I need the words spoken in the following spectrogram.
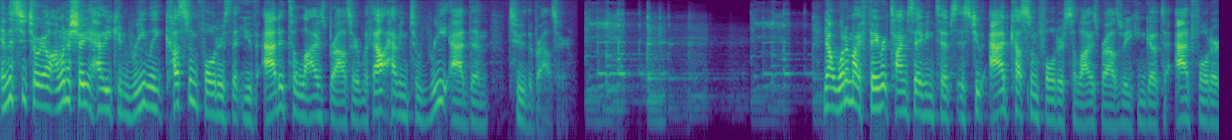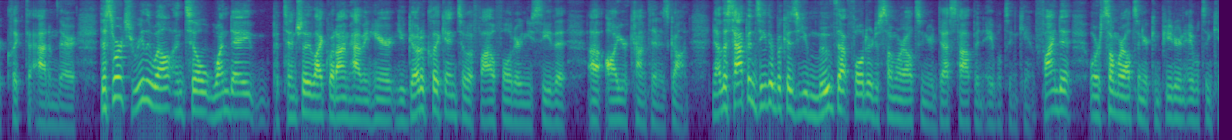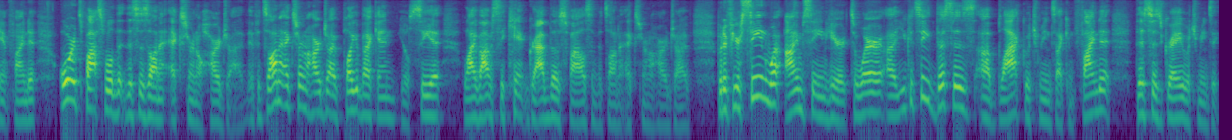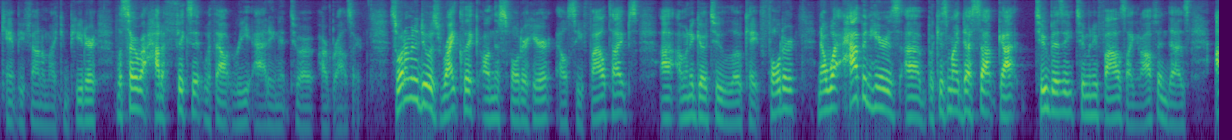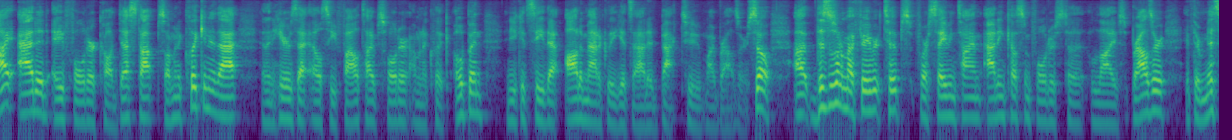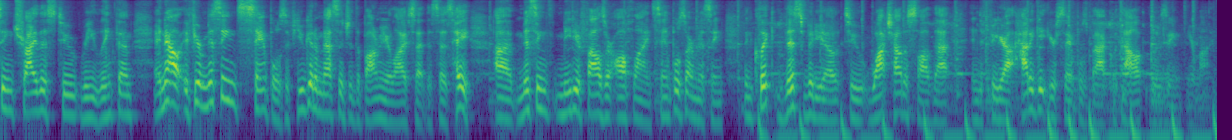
In this tutorial, I wanna show you how you can relink custom folders that you've added to Live's browser without having to re-add them to the browser. Now, one of my favorite time-saving tips is to add custom folders to Live's browser. You can go to add folder, click to add them there. This works really well until one day, potentially like what I'm having here, you go to click into a file folder and you see that uh, all your content is gone. Now, this happens either because you move that folder to somewhere else in your desktop and Ableton can't find it, or somewhere else in your computer and Ableton can't find it, or it's possible that this is on an external hard drive. If it's on an external hard drive, plug it back in, you'll see it. Live obviously can't grab those files if it's on an external hard drive. But if you're seeing what what I'm seeing here to where uh, you can see this is uh, black, which means I can find it. This is gray, which means it can't be found on my computer. Let's talk about how to fix it without re-adding it to our, our, browser. So what I'm gonna do is right click on this folder here, LC file types. Uh, I'm gonna go to locate folder. Now what happened here is uh, because my desktop got too busy, too many files like it often does, I added a folder called desktop. So I'm gonna click into that and then here's that LC file types folder. I'm gonna click open and you can see that automatically gets added back to my browser. So uh, this is one of my favorite tips for saving time, adding custom folders to Live's browser. If they're missing, try this to relink them. And now if you're missing samples, if you get a message at the bottom of your live set that says, hey, uh, missing media files are offline, samples are missing, then click this video to watch how to solve that and to figure out how to get your samples back without losing your mind.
